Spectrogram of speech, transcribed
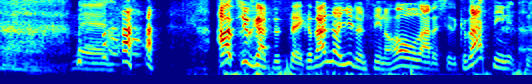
man. What you got to say? Because I know you done seen a whole lot of shit. Because I seen it too,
